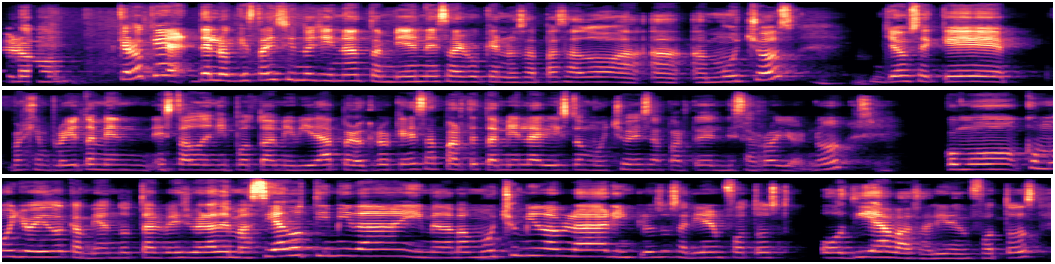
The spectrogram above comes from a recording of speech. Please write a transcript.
Pero creo que de lo que está diciendo Gina también es algo que nos ha pasado a, a- a muchos. Yo sé que, por ejemplo, yo también he estado en hipo toda mi vida, pero creo que esa parte también la he visto mucho, esa parte del desarrollo, ¿no? Como, como yo he ido cambiando, tal vez yo era demasiado tímida y me daba mucho miedo hablar, incluso salir en fotos, odiaba salir en fotos,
